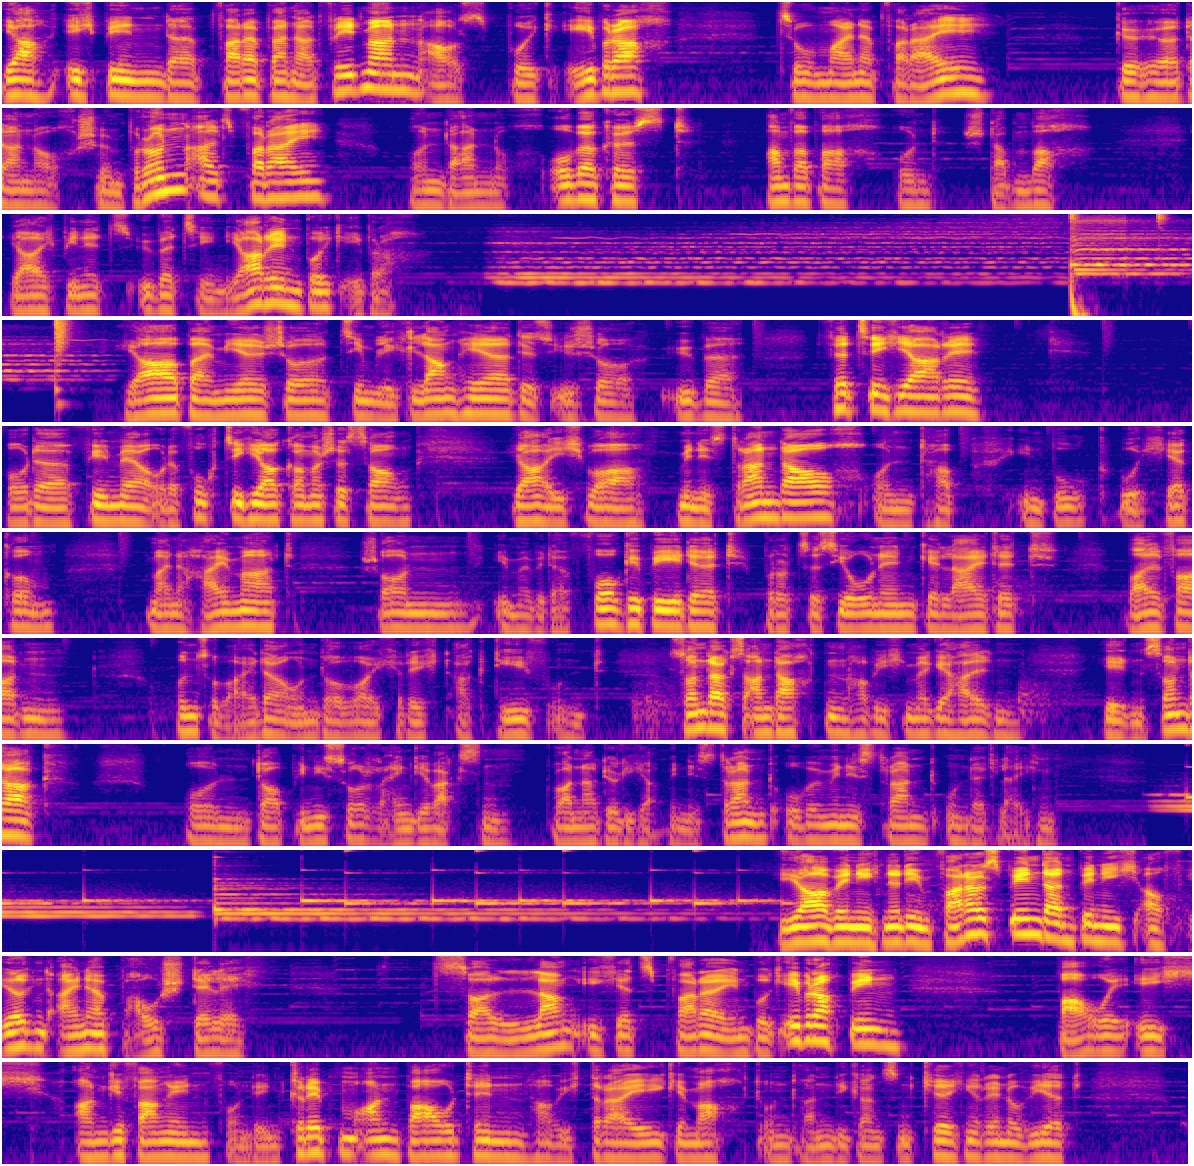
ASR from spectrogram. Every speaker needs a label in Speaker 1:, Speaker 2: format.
Speaker 1: Ja, ich bin der Pfarrer Bernhard Friedmann aus Burg Ebrach. Zu meiner Pfarrei gehört dann noch Schönbrunn als Pfarrei und dann noch Oberköst, Amperbach und Stabbenbach. Ja, ich bin jetzt über zehn Jahre in Burg Ebrach. Ja, bei mir ist schon ziemlich lang her, das ist schon über 40 Jahre oder vielmehr oder 50 Jahre kann man schon sagen. Ja, ich war Ministrant auch und habe in Bug, wo ich herkomme, meine Heimat, schon immer wieder vorgebetet, Prozessionen geleitet, Wallfahrten und so weiter. Und da war ich recht aktiv und Sonntagsandachten habe ich immer gehalten, jeden Sonntag. Und da bin ich so reingewachsen. War natürlich auch Ministrant, Oberministrant und dergleichen. Ja, wenn ich nicht im Pfarrhaus bin, dann bin ich auf irgendeiner Baustelle. Solange ich jetzt Pfarrer in Burg Ebrach bin, baue ich angefangen von den Krippenanbauten, habe ich drei gemacht und dann die ganzen Kirchen renoviert.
